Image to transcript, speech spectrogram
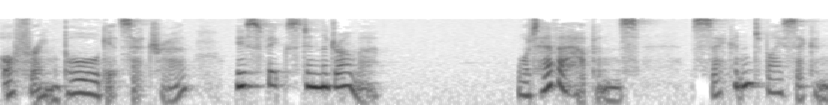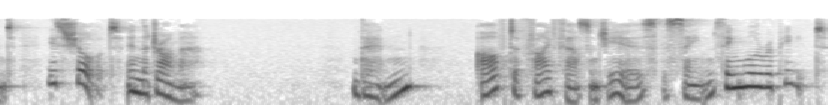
Offering bhog, etc., is fixed in the drama. Whatever happens, second by second, is shot in the drama. Then, after 5,000 years, the same thing will repeat.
